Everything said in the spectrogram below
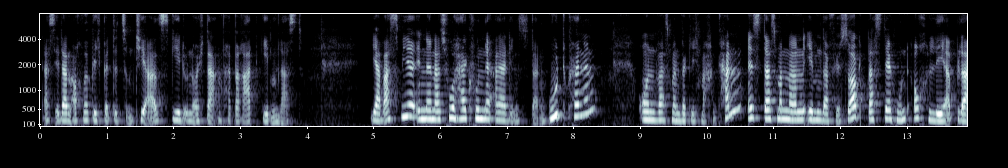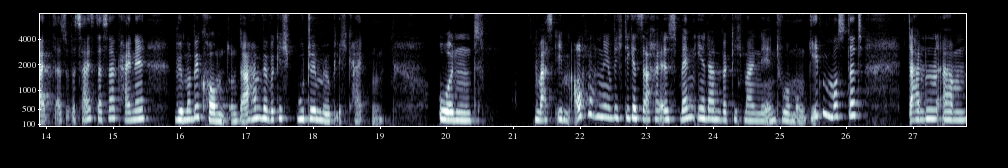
dass ihr dann auch wirklich bitte zum Tierarzt geht und euch da ein Präparat geben lasst. Ja, was wir in der Naturheilkunde allerdings dann gut können und was man wirklich machen kann, ist, dass man dann eben dafür sorgt, dass der Hund auch leer bleibt. Also das heißt, dass er keine Würmer bekommt. Und da haben wir wirklich gute Möglichkeiten. Und was eben auch noch eine wichtige Sache ist, wenn ihr dann wirklich mal eine Entwurmung geben musstet, dann, ähm,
